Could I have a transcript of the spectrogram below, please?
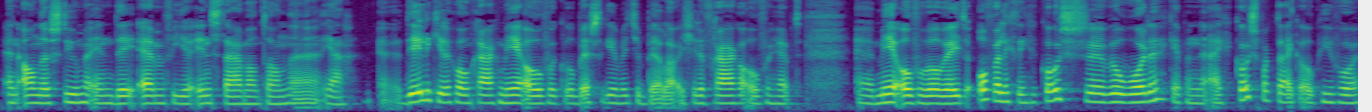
En anders stuur me een DM via Insta. Want dan ja, deel ik je er gewoon graag meer over. Ik wil best een keer met je bellen als je er vragen over hebt. Meer over wil weten of wellicht in gecoacht wil worden. Ik heb een eigen coachpraktijk ook hiervoor.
